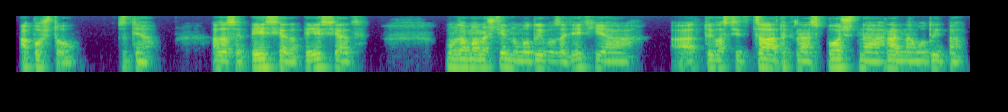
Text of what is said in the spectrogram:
Apoštol z dňa. A zase 50 a 50. Možno máme ešte jednu modlitbu za deti a, a to je vlastne celá taká spoločná hradná modlitba.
